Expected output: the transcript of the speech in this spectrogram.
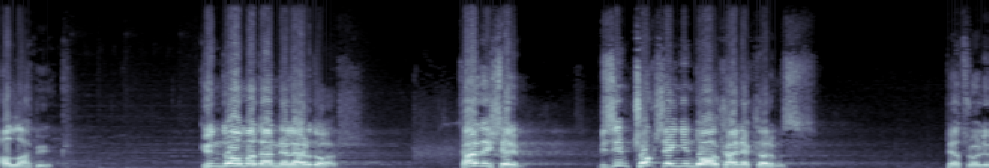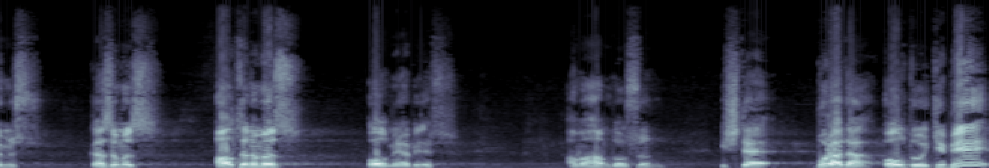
Allah büyük. Gün doğmadan neler doğar? Kardeşlerim, bizim çok zengin doğal kaynaklarımız, petrolümüz, gazımız, altınımız olmayabilir. Ama hamdolsun işte burada olduğu gibi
